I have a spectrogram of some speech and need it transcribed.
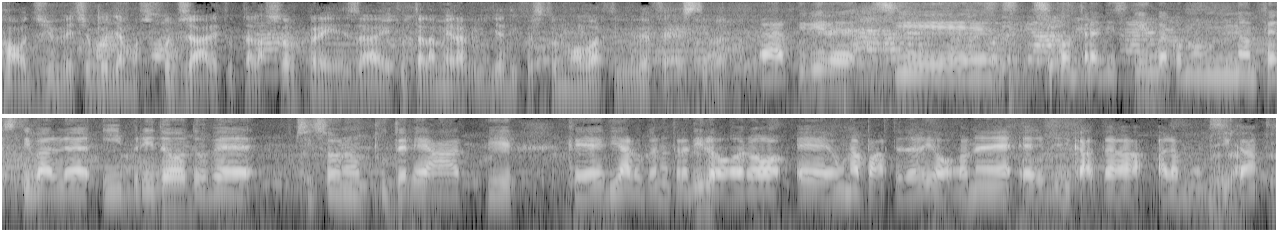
oggi invece vogliamo sfoggiare tutta la sorpresa e tutta la meraviglia di questo nuovo Artivive Festival. Artivive si, si contraddistingue come un festival ibrido dove ci sono tutte le arti che dialogano tra di loro e una parte del leone è dedicata alla musica. Esatto.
